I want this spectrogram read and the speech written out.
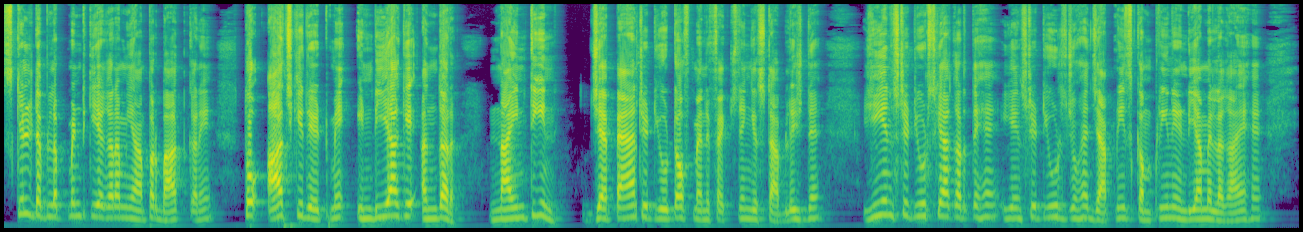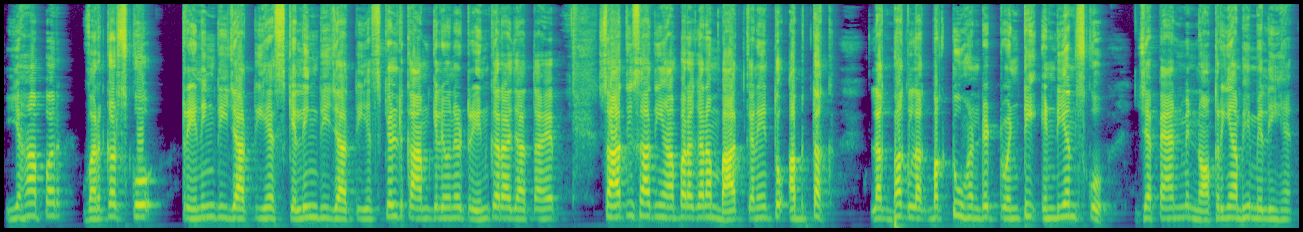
स्किल डेवलपमेंट की अगर हम यहाँ पर बात करें तो आज की डेट में इंडिया के अंदर 19 Japan institute of manufacturing established हैं। ये इंस्टीट्यूट्स क्या करते हैं? ये इंस्टीट्यूट्स जो हैं जापानीज कंपनी ने इंडिया में लगाए हैं। यहाँ पर वर्कर्स को ट्रेनिंग दी जाती है स्किलिंग दी जाती है स्किल्ड काम के लिए उन्हें ट्रेन करा जाता है। साथ ही साथ यहाँ पर अगर हम बात करें तो अब तक लगभग लगभग 220 इंडियंस को जापान में नौकरियाँ भी मिली हैं।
